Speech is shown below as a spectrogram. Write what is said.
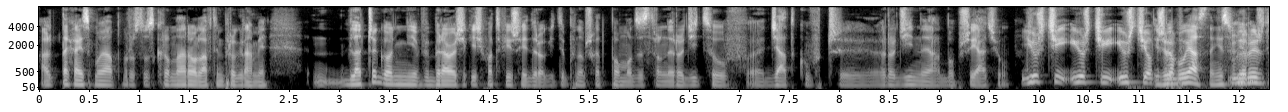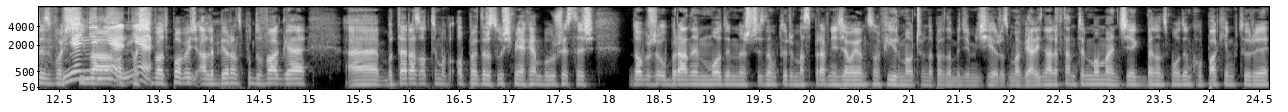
ale taka jest moja po prostu skromna rola w tym programie. Dlaczego nie wybrałeś jakiejś łatwiejszej drogi, typu na przykład pomoc ze strony rodziców, e, dziadków, czy rodziny albo przyjaciół? Już ci, już ci, już ci I żeby odpowiem. było jasne, nie sugeruję, że to jest właściwa, Nie, nie, nie, właściwa odpowiedź, ale biorąc pod uwagę, e, bo teraz o tym opowiadasz z uśmiechem, bo już jesteś dobrze ubranym młodym mężczyzną, który ma sprawnie działającą firmę, o czym na pewno będziemy dzisiaj rozmawiali, no ale w tamtym momencie, jak będąc młodym chłopakiem, który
